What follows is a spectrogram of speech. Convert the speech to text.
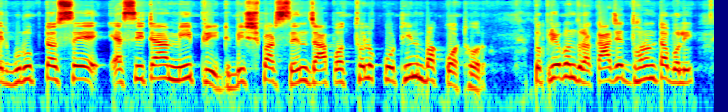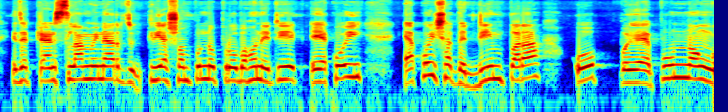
এর গ্রুপটা হচ্ছে অ্যাসিটামিপ্রিড, বিশ পার্সেন্ট জাপ অর্থ হলো কঠিন বা কঠোর। তো প্রিয় বন্ধুরা, কাজের ধরনটা বলি, এই যে ট্রান্সলামিনার ক্রিয়া সম্পূর্ণ প্রবাহন, এটি একই একই সাথে ডিম পাড়া ও পূর্ণাঙ্গ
